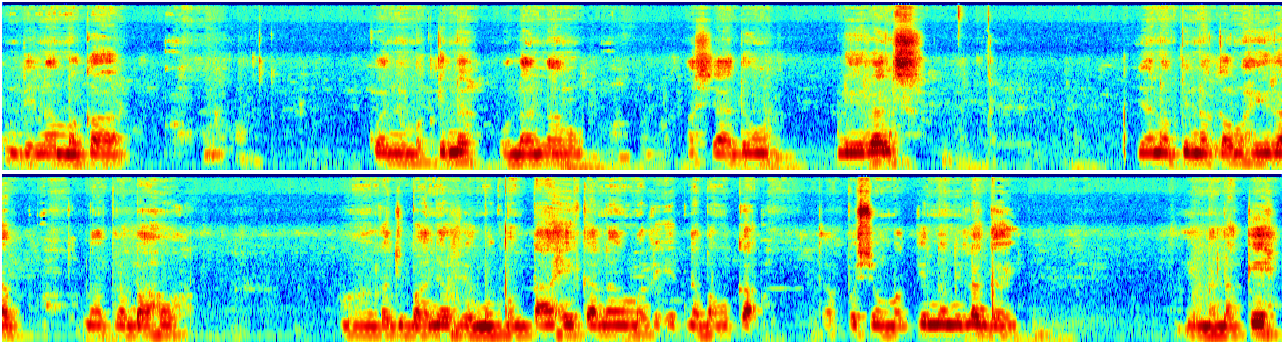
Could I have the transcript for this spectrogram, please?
Hindi na maka kuha yung makina. Wala nang masyadong clearance. Yan ang pinakamahirap na trabaho. Mga kajubaners, yung magmontahe ka ng maliit na bangka. Tapos yung makina nilagay, yung malaki.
